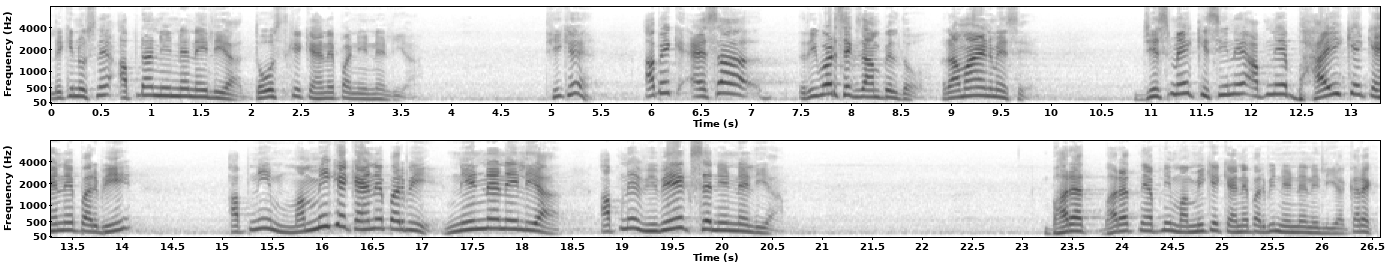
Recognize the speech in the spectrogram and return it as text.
लेकिन उसने अपना निर्णय नहीं लिया, दोस्त के कहने पर निर्णय लिया। ठीक है? अब एक ऐसा रिवर्स एग्ज़ाम्पल दो, रामायण में से। जिसमें किसी ने अपने भाई के कहने पर भी, अपनी मम्मी के कहने पर भी निर्णय नहीं लिया, अपने विवेक से निर्णय लिया। भरत भरत ने अपनी मम्मी के कहने पर भी निर्णय नहीं लिया करेक्ट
